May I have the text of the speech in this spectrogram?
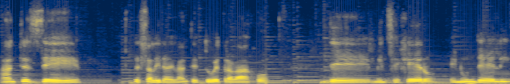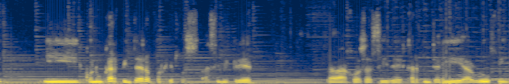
antes de, de salir adelante. Tuve trabajo de mensajero en un deli y con un carpintero, porque pues así me crié. Trabajos así de carpintería, roofing,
